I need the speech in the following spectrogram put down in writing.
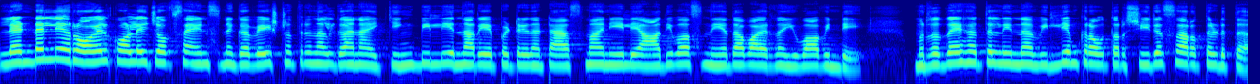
ലണ്ടനിലെ റോയൽ കോളേജ് ഓഫ് സയൻസിന് ഗവേഷണത്തിന് നൽകാനായി കിങ് ബില്ലി എന്നറിയപ്പെട്ടിരുന്ന ടാസ്മാനിയയിലെ ആദിവാസി നേതാവായിരുന്ന യുവാവിന്റെ മൃതദേഹത്തിൽ നിന്ന് വില്യം ക്രൗത്തർ ശിരസ് അറുത്തെടുത്ത്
